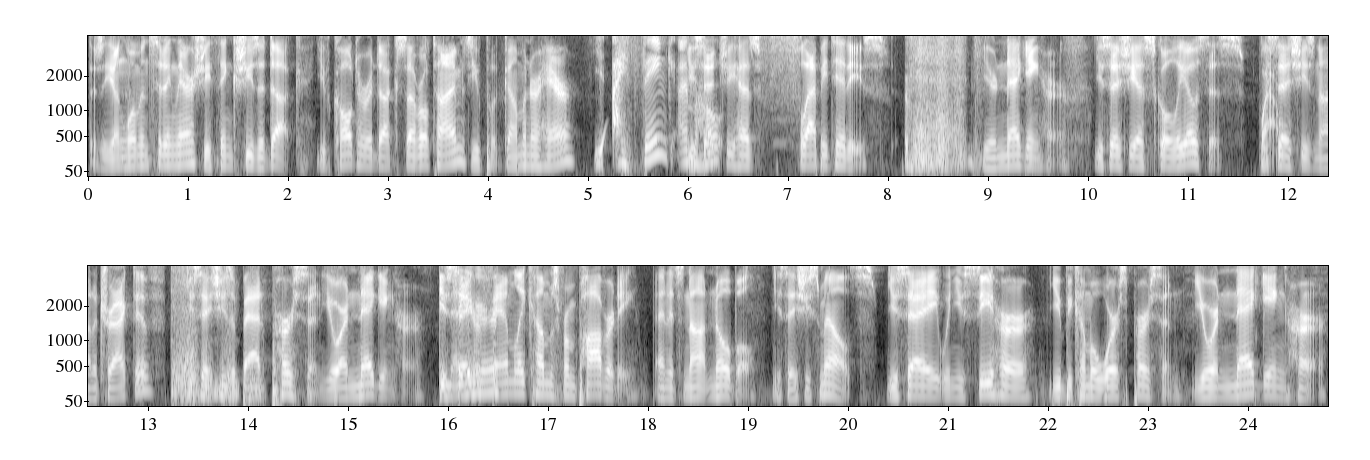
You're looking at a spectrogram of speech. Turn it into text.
There's a young woman sitting there. She thinks she's a duck. You've called her a duck several times. You've put gum in her hair. Yeah, I think I'm You ho- said she has flappy titties. You're negging her. You say she has scoliosis. Wow. You say she's not attractive. You say she's a bad person. You are negging her. You say Negging her her? family comes from poverty and it's not noble. You say she smells. You say when you see her, you become a worse person. You are negging her.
